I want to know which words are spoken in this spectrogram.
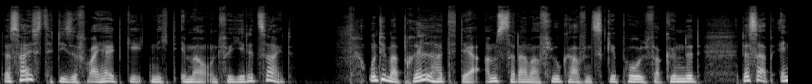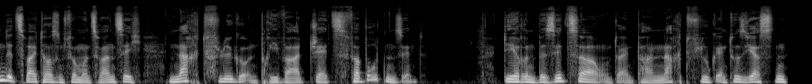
das heißt, diese Freiheit gilt nicht immer und für jede Zeit. Und im April hat der Amsterdamer Flughafen Schiphol verkündet, dass ab Ende 2025 Nachtflüge und Privatjets verboten sind. Deren Besitzer und ein paar Nachtflugenthusiasten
